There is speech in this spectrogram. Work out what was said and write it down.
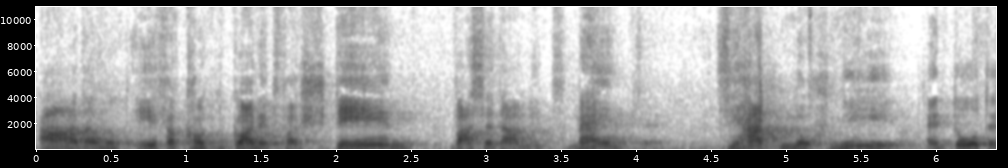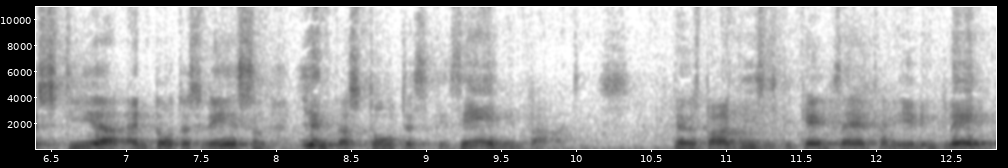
Adam und Eva konnten gar nicht verstehen, was er damit meinte. Sie hatten noch nie ein totes Tier, ein totes Wesen, irgendwas Totes gesehen im Paradies. Denn das Paradies ist gekennzeichnet vom ewigen Leben.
